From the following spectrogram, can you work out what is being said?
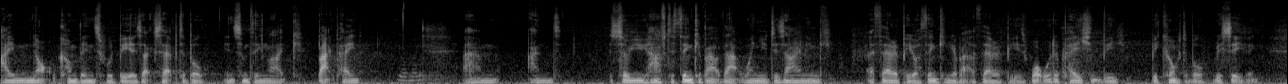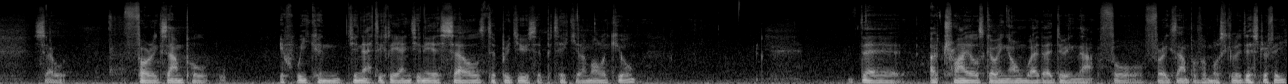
I'm not convinced would be as acceptable in something like back pain. Mm-hmm. Um, and so you have to think about that when you're designing a therapy or thinking about a therapy is what would a patient be, be comfortable receiving? So, for example, if we can genetically engineer cells to produce a particular molecule, there are trials going on where they're doing that for, for example, for muscular dystrophy,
